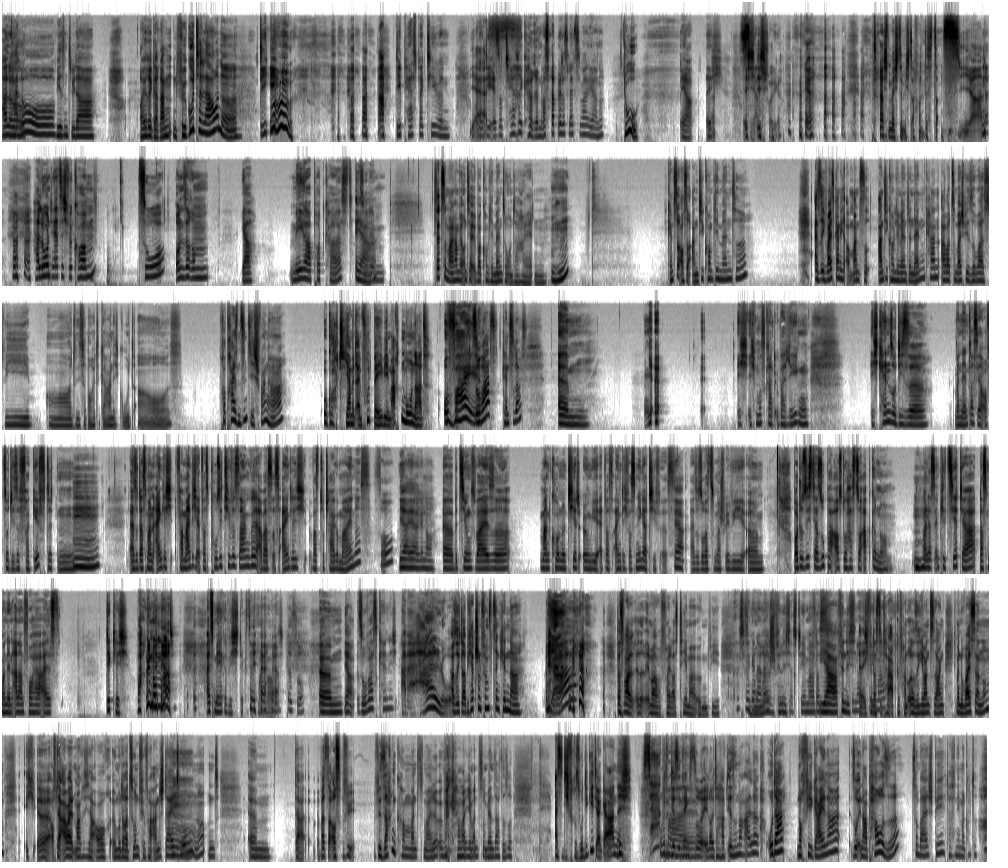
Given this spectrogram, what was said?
Hallo. Hallo, wir sind wieder eure Garanten für gute Laune. Die, die Perspektivin. Oder Yes. die Esoterikerin. Was hatten wir das letzte Mal? Ja, ne? Du, Ja, ich. Ich- ich- Entschuldige. Ja. ich möchte mich davon distanzieren. Hallo und herzlich willkommen zu unserem, ja, Mega-Podcast. Ja. Zu dem, Das letzte Mal haben wir uns ja über Komplimente unterhalten. mhm. Kennst du auch so Antikomplimente? Also ich weiß gar nicht, ob man es so Antikomplimente nennen kann, aber zum Beispiel sowas wie, oh, du siehst aber heute gar nicht gut aus. Frau Preisen, sind Sie schwanger? Oh Gott. Ja, mit einem Foodbaby im achten Monat. Oh wei. Sowas? Kennst du das? Ähm, äh, ich, ich muss gerade überlegen. Ich kenne so diese, man nennt das ja oft so diese vergifteten. Also, dass man eigentlich vermeintlich etwas Positives sagen will, aber es ist eigentlich was total Gemeines, so. Ja, ja, genau. Äh, beziehungsweise man konnotiert irgendwie etwas eigentlich, was negativ ist. Ja. Also sowas zum Beispiel wie, ähm, boah, du siehst ja super aus, du hast so abgenommen. Weil das impliziert ja, dass man den anderen vorher als dicklich wahrgenommen Ja. hat. Als mehrgewichtig, sagt man, glaube ich. ist so. Ähm, Ja. Sowas kenne ich. Aber hallo. Also ich glaube, ich hätte schon 15 Kinder. ja, Das war äh, immer voll das Thema irgendwie. das ist ja So, generell ne, schwierig, das Thema. Das ja, finde ich, äh, ich finde das total abgefahren. Oder so jemand zu sagen, ich meine, du weißt ja, ne, ich, äh, auf der Arbeit mache ich ja auch äh, Moderation für Mhm. Veranstaltungen, ne, und ähm, da, was da auch so für, für Sachen kommen manchmal, ne, irgendwann kam mal jemand zu mir und sagte so, also die Frisur, die geht ja gar nicht. Sag du dir so denkst, so, ey Leute, habt ihr sie noch alle? Oder noch viel geiler, so in einer Pause zum Beispiel, dass jemand kommt so, "Oh,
